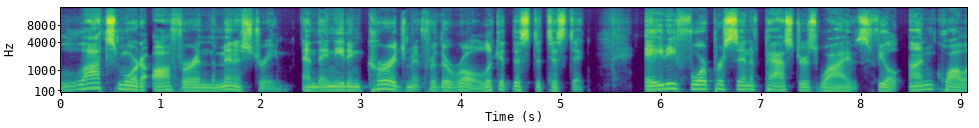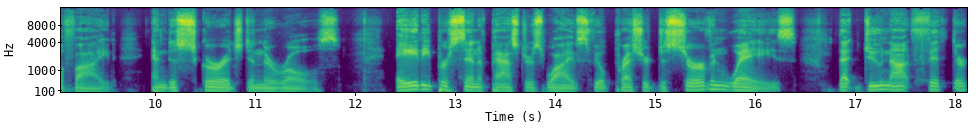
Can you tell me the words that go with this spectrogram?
lots more to offer in the ministry and they need encouragement for their role. Look at this statistic 84% of pastors' wives feel unqualified and discouraged in their roles. 80% of pastors' wives feel pressured to serve in ways that do not fit their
